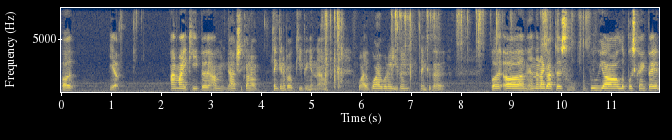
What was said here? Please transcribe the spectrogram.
But, yeah. I might keep it. I'm actually kind of thinking about keeping it now. Why, why would I even think of that? But, um, and then I got this Booyah lipless crankbait.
